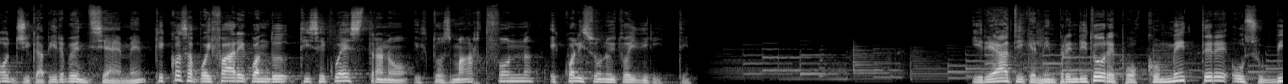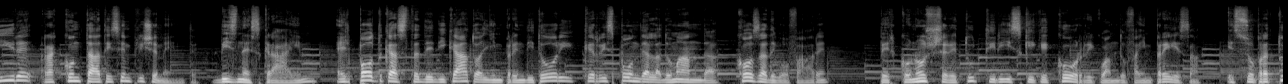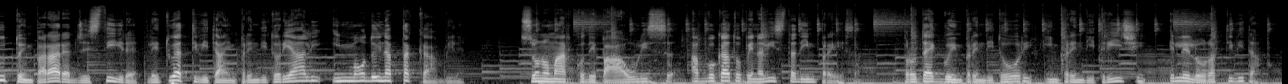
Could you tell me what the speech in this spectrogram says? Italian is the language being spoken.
Oggi capiremo insieme che cosa puoi fare quando ti sequestrano il tuo smartphone e quali sono i tuoi diritti. I reati che l'imprenditore può commettere o subire raccontati semplicemente. Business Crime è il podcast dedicato agli imprenditori che risponde alla domanda cosa devo fare per conoscere tutti i rischi che corri quando fai impresa e soprattutto imparare a gestire le tue attività imprenditoriali in modo inattaccabile. Sono Marco De Paulis, avvocato penalista di impresa. Proteggo imprenditori, imprenditrici e le loro attività.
